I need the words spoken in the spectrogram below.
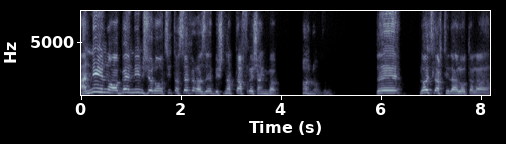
הנין או הבן נין שלו הוציא את הספר הזה בשנת תרע"ו. אה, לא, זה לא. זה, לא הצלחתי לעלות על ה...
